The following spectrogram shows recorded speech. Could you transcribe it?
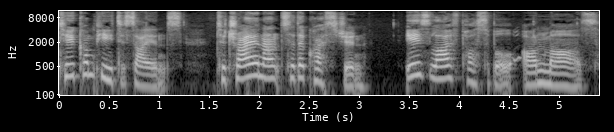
to computer science, to try and answer the question Is life possible on Mars?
